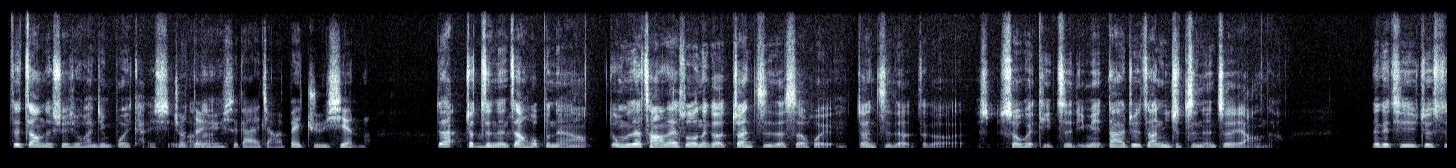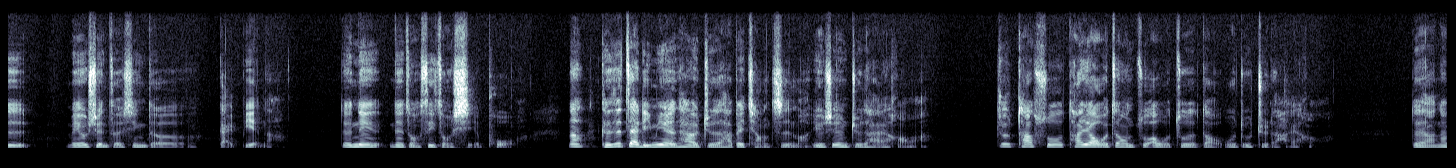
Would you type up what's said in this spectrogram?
这这样的学习环境不会开心，就等于是刚才讲的被局限了。对啊，就只能这样或不能啊、嗯、我们在常常在说那个专制的社会、专制的这个社会体制里面，大家就是这样，你就只能这样的。那个其实就是没有选择性的改变啊。对，那那种是一种胁迫。那可是，在里面他有觉得他被强制嘛？有些人觉得还好啊。就他说他要我这样做啊，我做得到，我就觉得还好。对啊，那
